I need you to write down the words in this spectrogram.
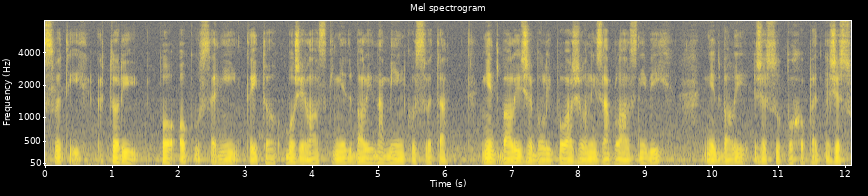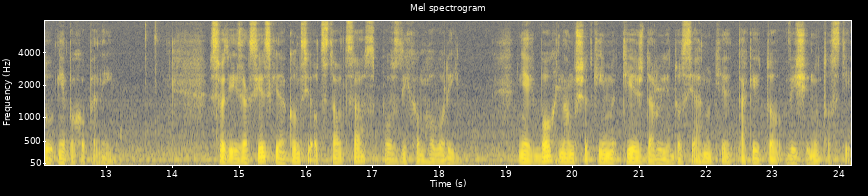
svetých, ktorí po okúsení tejto Božej lásky nedbali na mienku sveta, Nedbali, že boli považovaní za bláznivých, nedbali, že sú, pochopen- že sú nepochopení. Svetý Izak Siersky na konci odstavca s povzdychom hovorí Nech Boh nám všetkým tiež daruje dosiahnutie takejto vyšinutosti.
